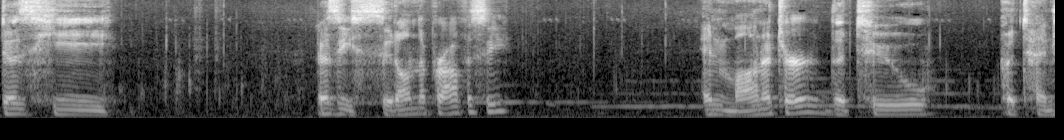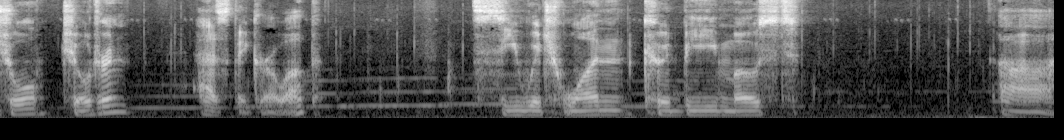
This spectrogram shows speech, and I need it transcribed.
does he does he sit on the prophecy and monitor the two potential children as they grow up? See which one could be most uh,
